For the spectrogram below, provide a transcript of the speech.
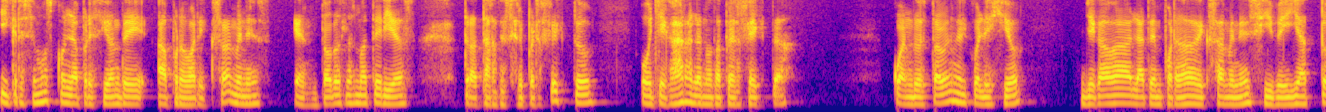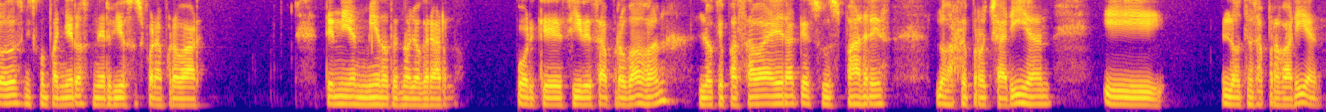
y crecemos con la presión de aprobar exámenes en todas las materias, tratar de ser perfecto o llegar a la nota perfecta. Cuando estaba en el colegio, llegaba la temporada de exámenes y veía a todos mis compañeros nerviosos por aprobar. Tenían miedo de no lograrlo porque si desaprobaban, lo que pasaba era que sus padres los reprocharían y los desaprobarían.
